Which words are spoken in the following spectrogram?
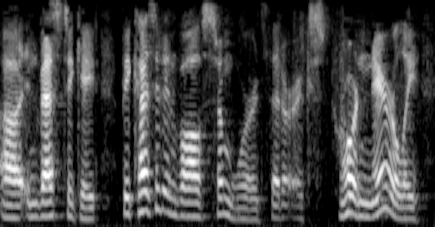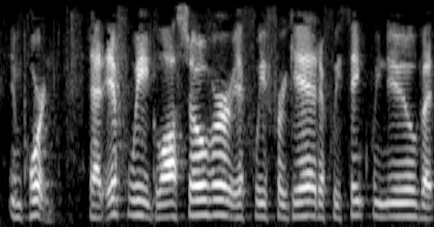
uh, investigate because it involves some words that are extraordinarily important. That if we gloss over, if we forget, if we think we knew but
